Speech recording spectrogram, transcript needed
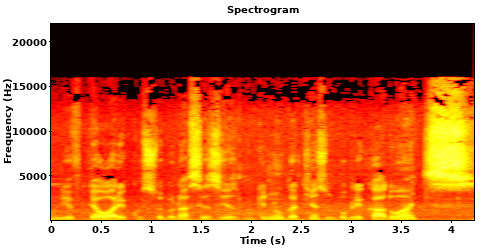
um livro teórico sobre o narcisismo que nunca tinha sido publicado antes.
